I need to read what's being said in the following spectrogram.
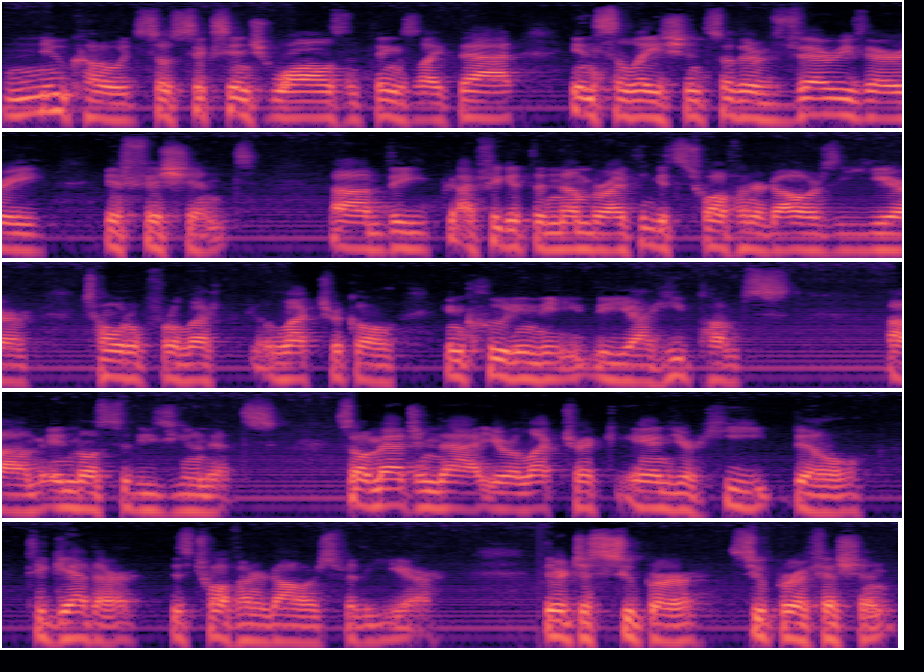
new code, so six inch walls and things like that, insulation, so they're very, very efficient. Um, the, I forget the number, I think it's $1,200 a year total for elect electrical, including the, the uh, heat pumps um, in most of these units. So imagine that, your electric and your heat bill together is $1,200 for the year. They're just super, super efficient.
